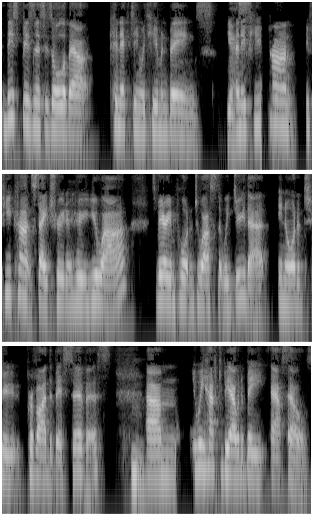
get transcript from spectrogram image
this business is all about connecting with human beings. Yes. And if you can't, if you can't stay true to who you are, it's very important to us that we do that in order to provide the best service. Mm. Um, we have to be able to be ourselves.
